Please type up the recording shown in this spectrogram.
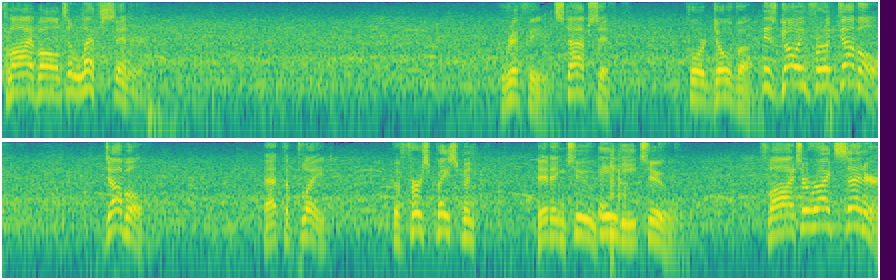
Fly ball to left center. Griffey stops it. Cordova is going for a double. Double. At the plate, the first baseman hitting 282. Fly to right center.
